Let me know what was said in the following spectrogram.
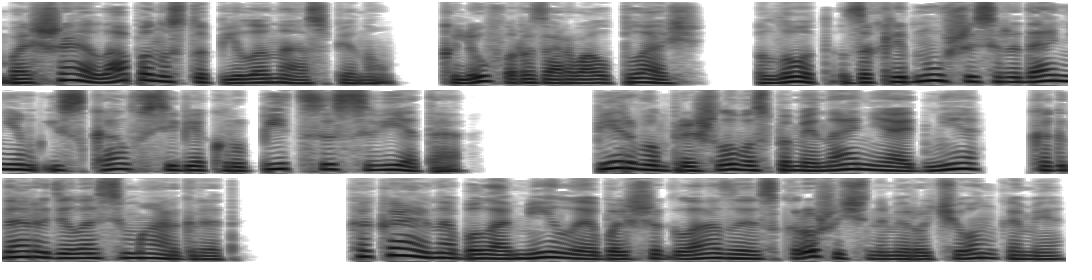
Большая лапа наступила на спину. Клюв разорвал плащ. Лот, захлебнувшись рыданием, искал в себе крупицы света. Первым пришло воспоминание о дне, когда родилась Маргарет. Какая она была милая, большеглазая, с крошечными ручонками.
